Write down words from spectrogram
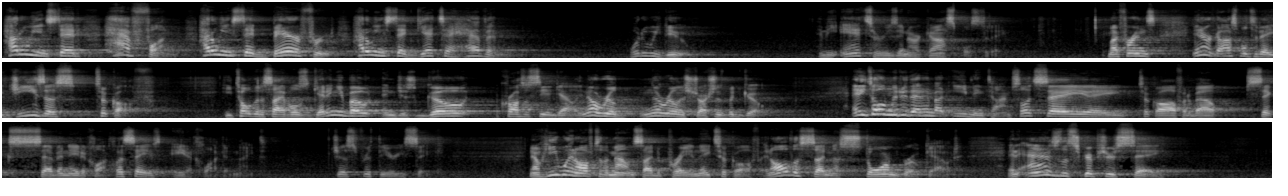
How do we instead have fun? How do we instead bear fruit? How do we instead get to heaven? What do we do? And the answer is in our Gospels today. My friends, in our Gospel today, Jesus took off. He told the disciples, Get in your boat and just go across the Sea of Galilee. No real, no real instructions, but go. And he told them to do that in about evening time. So let's say they took off at about 6, 7, 8 o'clock. Let's say it's 8 o'clock at night, just for theory's sake. Now he went off to the mountainside to pray, and they took off. And all of a sudden, a storm broke out. And as the scriptures say,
